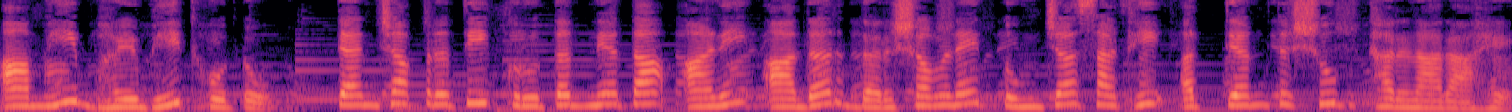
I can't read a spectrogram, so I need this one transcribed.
आम्ही भयभीत होतो. त्यांच्या प्रती कृतज्ञता आणि आदर दर्शवणे तुमच्यासाठी अत्यंत शुभ ठरणार आहे.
